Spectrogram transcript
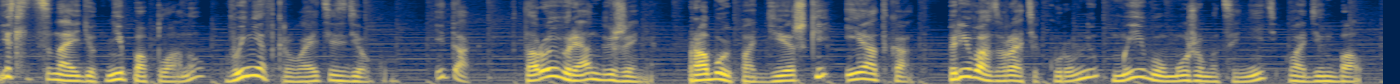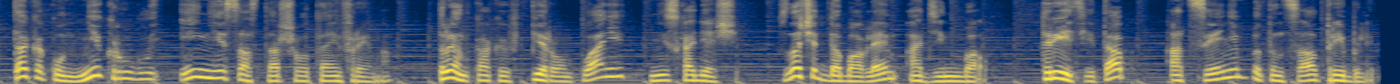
Если цена идет не по плану, вы не открываете сделку. Итак, второй вариант движения. Пробой поддержки и откат. При возврате к уровню мы его можем оценить в 1 балл так как он не круглый и не со старшего таймфрейма. Тренд, как и в первом плане, нисходящий, значит добавляем 1 балл. Третий этап – оценим потенциал прибыли.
